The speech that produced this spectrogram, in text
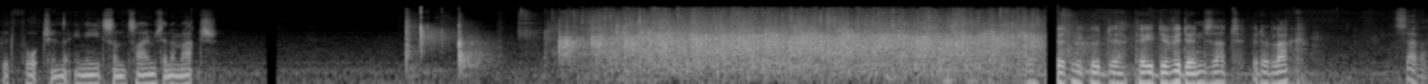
good fortune that you need sometimes in a match. Certainly could uh, pay dividends, that bit of luck. Seven.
